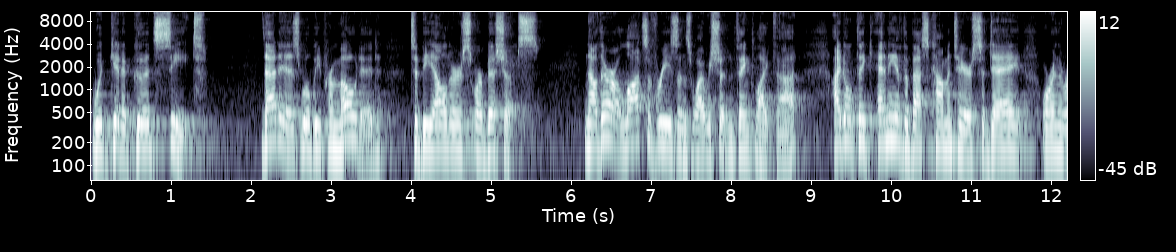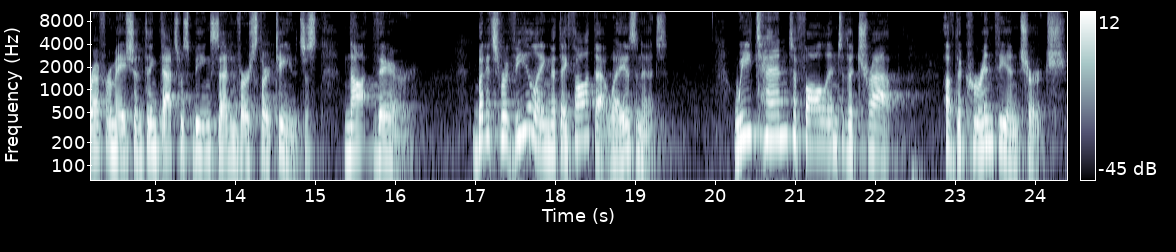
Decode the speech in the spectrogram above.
would get a good seat. That is, will be promoted to be elders or bishops. Now, there are lots of reasons why we shouldn't think like that. I don't think any of the best commentators today or in the Reformation think that's what's being said in verse 13. It's just not there. But it's revealing that they thought that way, isn't it? We tend to fall into the trap of the Corinthian church.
